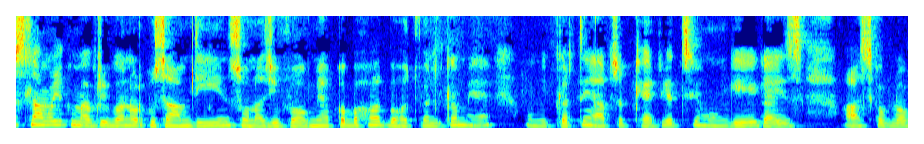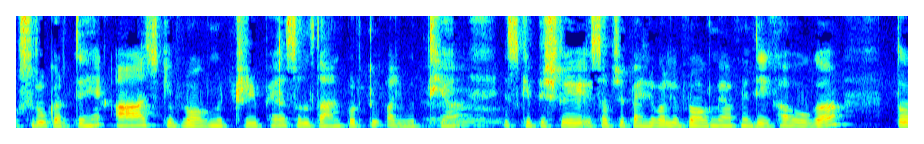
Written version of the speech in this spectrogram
अस्सलाम वालेकुम एवरीवन, और खुश आमदीन। सोना जी व्लॉग में आपका बहुत बहुत वेलकम है। उम्मीद करते हैं आप सब खैरियत से होंगे। गाइस, आज का व्लॉग शुरू करते हैं। आज के ब्लॉग में ट्रिप है सुल्तानपुर टू अयोध्या। इसके पिछले, सबसे पहले वाले ब्लॉग में आपने देखा होगा। तो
